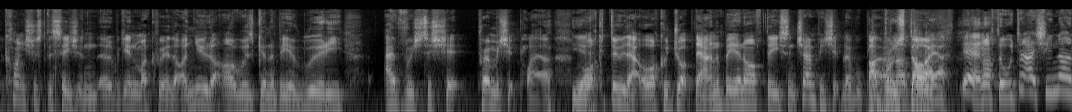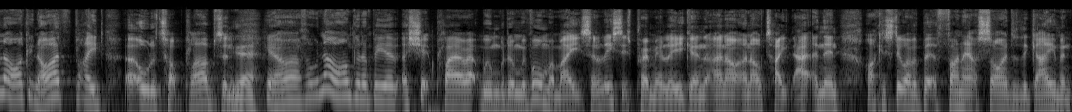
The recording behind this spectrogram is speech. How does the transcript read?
a, conscious decision at the beginning of my career that I knew that I was going to be a really average to shit Premiership player, Yeah. or I could do that, or I could drop down and be an half decent Championship level player. Like Bruce I thought- Dyer. Yeah, and I thought, well, actually, no, no, I could, no, I've played at all the top clubs, and Yeah. you know, I thought, no, I'm going to be a, a shit player at Wimbledon with all my mates, and at least it's Premier League, and and I'll, and I'll take that, and then I can still have a bit of fun outside of the game, and,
